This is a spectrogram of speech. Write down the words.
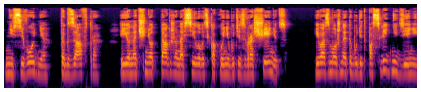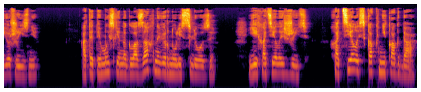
Не сегодня, так завтра. Ее начнет также насиловать какой-нибудь извращенец, и, возможно, это будет последний день ее жизни. От этой мысли на глазах навернулись слезы. Ей хотелось жить. Хотелось как никогда.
